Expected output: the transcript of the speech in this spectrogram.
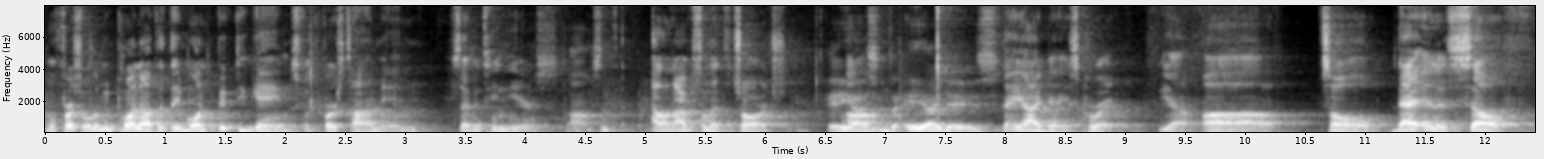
well, first of all, let me point out that they won 50 games for the first time in 17 years um, since Allen Iverson led the charge. AI Um, since the AI days. The AI days, correct. Yeah. Uh, so that in itself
